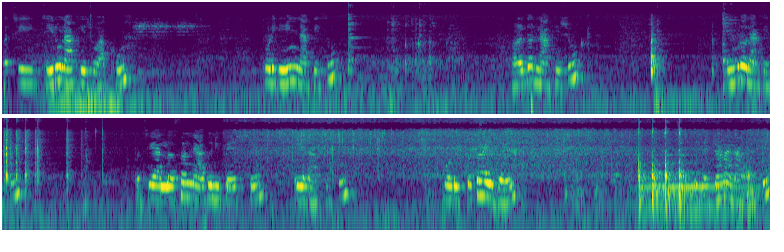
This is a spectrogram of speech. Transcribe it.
પછી જીરું નાખીશું આખું. થોડીક હિંગ નાખીશું. હળદર નાખીશું. લીમડો નાખીશું. પછી આ લસણ ને આદુની પેસ્ટ છે, એ નાખીશું. થોડુંક સતરાઈ જાય. એટલે ચણા નાખીશું.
